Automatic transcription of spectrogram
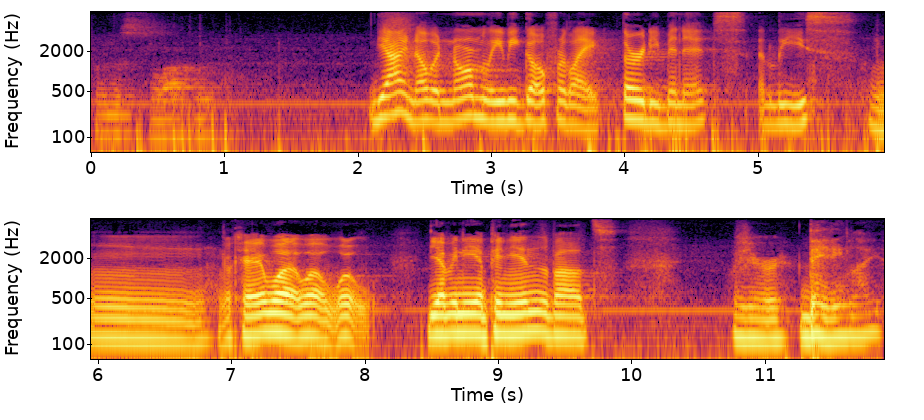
20 minutes is a lot. But Yeah, I know, but normally we go for like 30 minutes at least. mm, okay. What? What? What? Do you have any opinions about your dating life?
